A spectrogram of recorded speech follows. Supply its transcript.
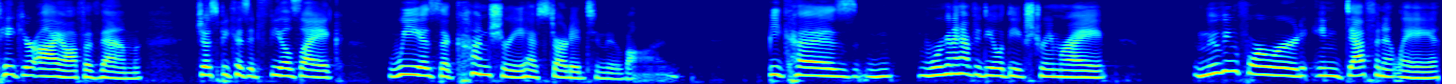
take your eye off of them just because it feels like we as a country have started to move on. Because we're going to have to deal with the extreme right moving forward indefinitely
